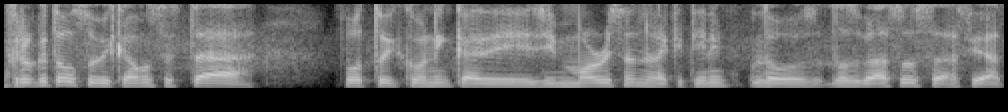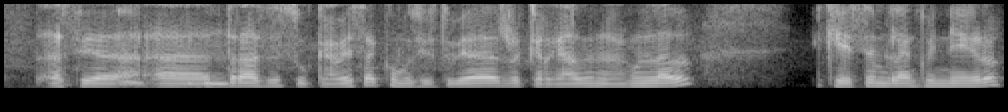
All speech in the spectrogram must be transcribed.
creo que todos ubicamos esta foto icónica de Jim Morrison en la que tiene los, los brazos hacia, hacia atrás de su cabeza, como si estuviera recargado en algún lado, que es en blanco y negro.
